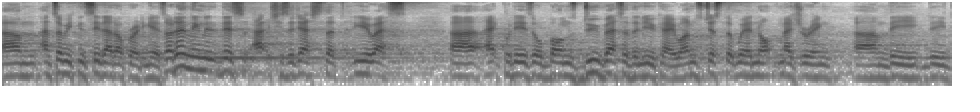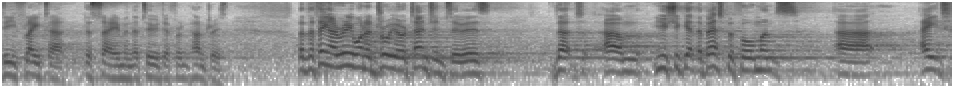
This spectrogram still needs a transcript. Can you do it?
Um, and so we can see that operating here. So I don't think that this actually suggests that US uh, equities or bonds do better than UK ones, just that we're not measuring um, the, the deflator the same in the two different countries. But the thing I really want to draw your attention to is that um, you should get the best performance, uh, 8,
